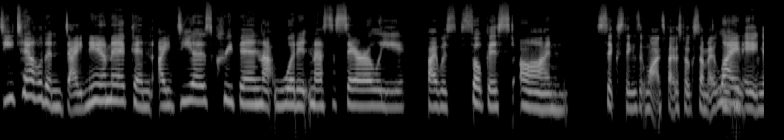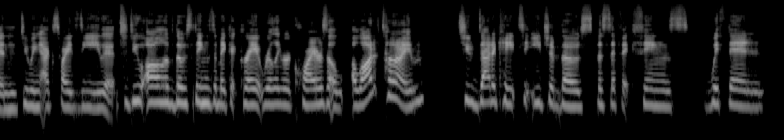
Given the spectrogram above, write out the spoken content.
detailed and dynamic and ideas creep in that wouldn't necessarily I was focused on six things at once. If I was focused on my Mhm. lighting and doing XYZ, to do all of those things and make it great really requires a, a lot of time to dedicate to each of those specific things within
